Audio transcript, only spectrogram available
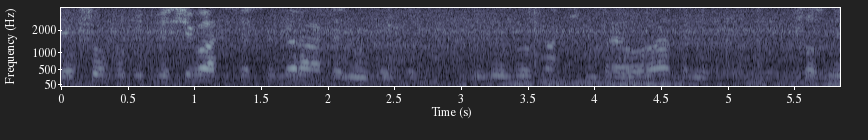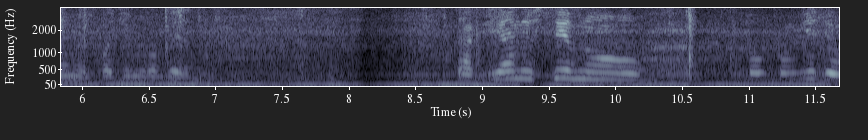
Якщо будуть висіватися сидирати, ну то, однозначно треба орати, що з ними потім робити. Так, я не встигну толком відео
